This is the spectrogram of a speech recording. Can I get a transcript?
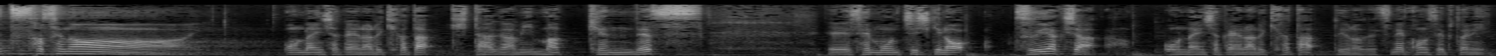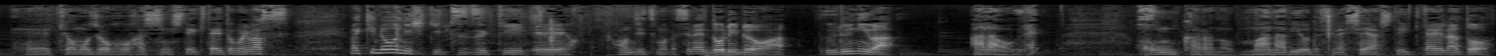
折させないオンライン社会の歩き方北上真剣です、えー、専門知識の通訳者オンライン社会の歩き方というのをですねコンセプトに、えー、今日も情報を発信していきたいと思います、まあ、昨日に引き続き、えー、本日もですねドリルを売るには穴を売れ本からの学びをですねシェアしていきたいなと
